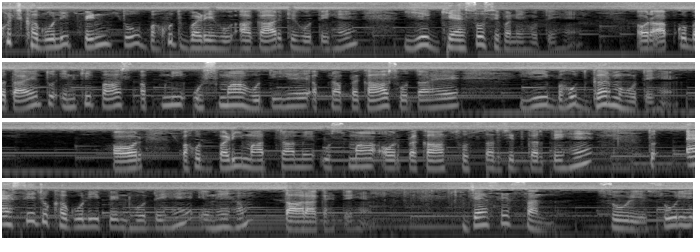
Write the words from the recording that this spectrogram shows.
कुछ खगोली पिंड तो बहुत बड़े हो, आकार के होते हैं, ये गैसों से बने होते हैं। और आपको बताएँ तो इनके पास अपनी उष्मा होती है, अपना प्रकाश होता है, ये बहुत गर्म होते हैं। और बहुत बड़ी मात्रा में उष्मा और प्रकाश उत्सर्जित करते हैं तो ऐसे जो खगोलीय पिंड होते हैं, इन्हें हम तारा कहते हैं। जैसे सन, सूर्य सूर्य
